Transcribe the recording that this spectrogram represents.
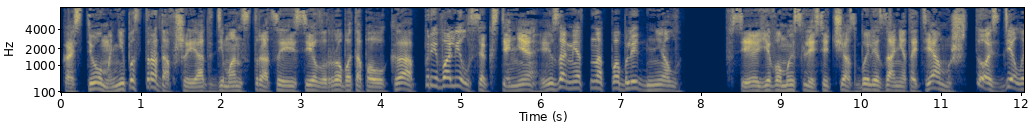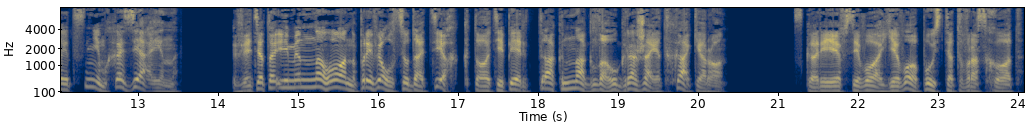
Костюм, не пострадавший от демонстрации сил робота-паука, привалился к стене и заметно побледнел. Все его мысли сейчас были заняты тем, что сделает с ним хозяин. Ведь это именно он привел сюда тех, кто теперь так нагло угрожает хакеру. Скорее всего, его пустят в расход.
